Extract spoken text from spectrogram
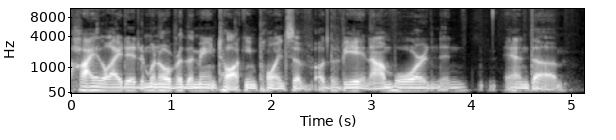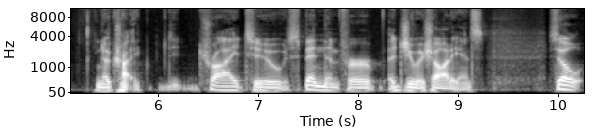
highlighted and went over the main talking points of, of the Vietnam War and and, and uh, you know, try try to spin them for a Jewish audience. So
